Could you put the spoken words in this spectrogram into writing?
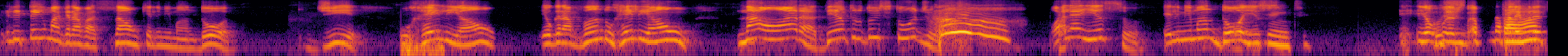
Ele tem uma gravação que ele me mandou de o Rei Leão, eu gravando o Rei Leão na hora, dentro do estúdio. Olha isso. Ele me mandou isso. Gente. Eu, eu, eu falei para ele,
